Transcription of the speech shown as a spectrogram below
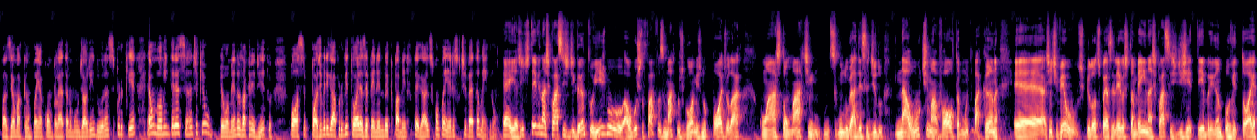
fazer uma campanha completa no Mundial de Endurance, porque é um nome interessante que eu, pelo menos acredito, possa, pode brigar por vitórias, dependendo do equipamento que pegar e dos companheiros que tiver também, Grum. É, e a gente teve nas classes de Gran Turismo Augusto Farfus e Marcos Gomes no pódio lá com a Aston Martin em segundo lugar decidido na última volta, muito bacana. É, a gente vê os pilotos brasileiros também nas classes de GT brigando por vitória.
